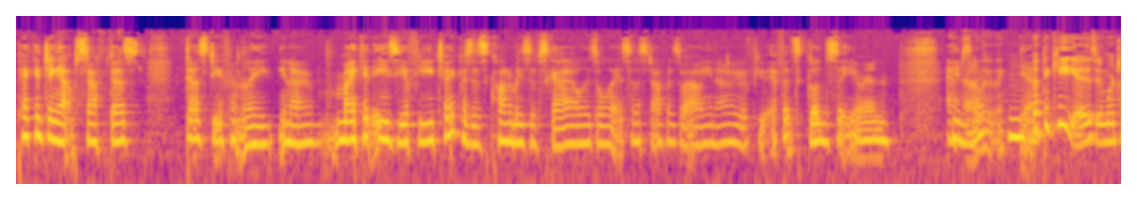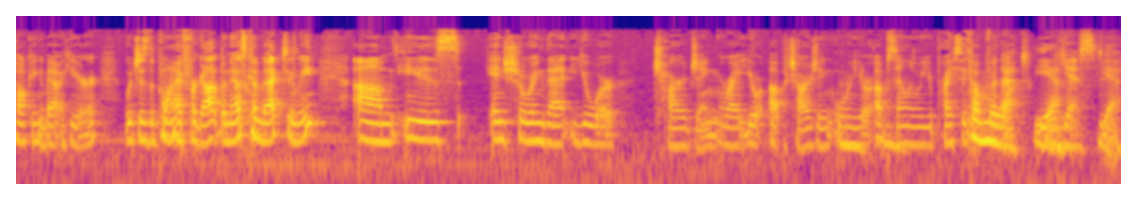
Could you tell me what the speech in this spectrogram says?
Packaging up stuff does does definitely you know make it easier for you too because there's economies of scale, there's all that sort of stuff as well. You know, if you if it's goods that you're in, you Absolutely. know, yeah. But the key is, and we're talking about here, which is the point I forgot, but now it's come back to me, um, is ensuring that you're charging, right? You're upcharging or you're upselling or you're pricing For up more. for that. Yeah. Yes. Yeah.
